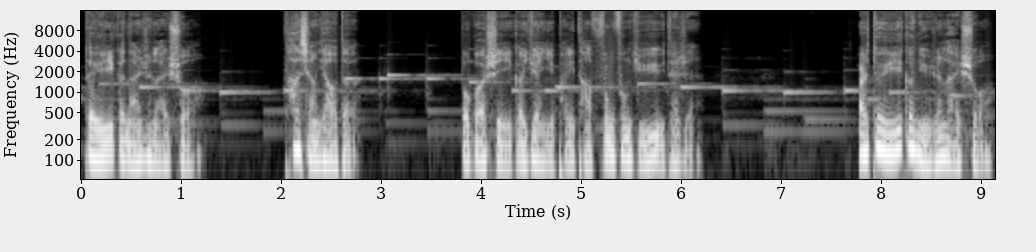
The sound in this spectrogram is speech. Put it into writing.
对于一个男人来说，他想要的。不过是一个愿意陪他风风雨雨的人，而对于一个女人来说，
